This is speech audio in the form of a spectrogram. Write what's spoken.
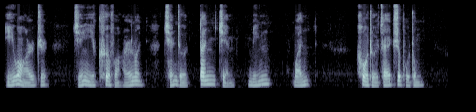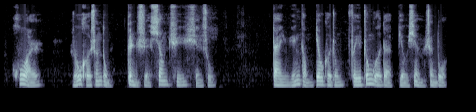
一望而知。仅以刻法而论，前者单简明完，后者在质朴中忽而柔和生动，更是相趋悬殊。但云冈雕刻中非中国的表现甚多，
